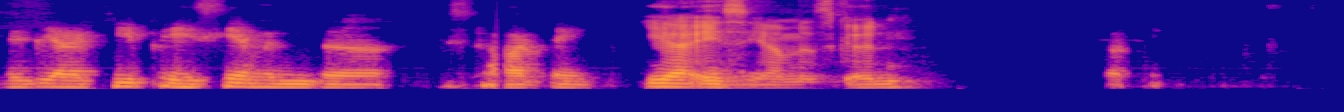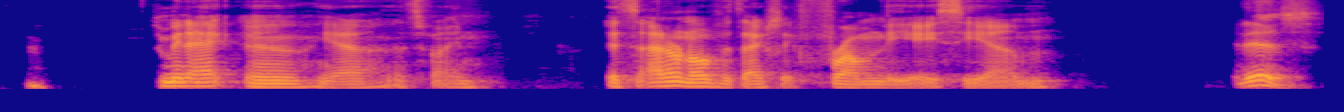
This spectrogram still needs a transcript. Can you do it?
Maybe I keep ACM in the starting. Yeah, ACM is good. Okay. I mean, I, uh, yeah, that's fine. It's, I don't know if it's actually from the ACM. It is.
